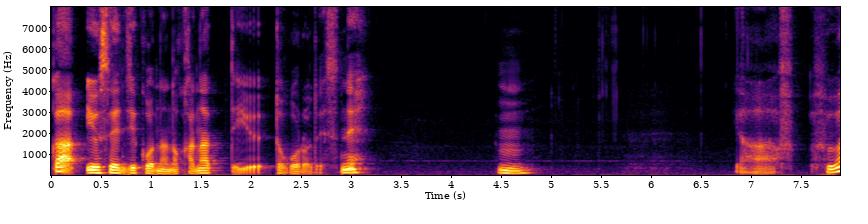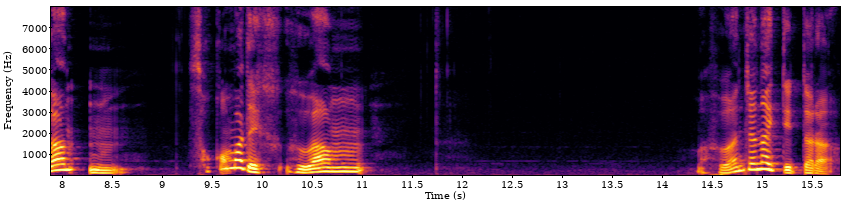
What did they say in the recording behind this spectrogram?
が優先事項なのかなっていうところですね。うん。いや不安、うん。そこまで不安、まあ、不安じゃないって言ったら、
